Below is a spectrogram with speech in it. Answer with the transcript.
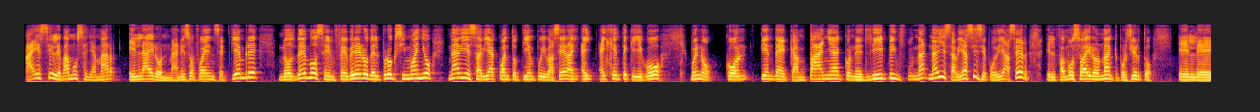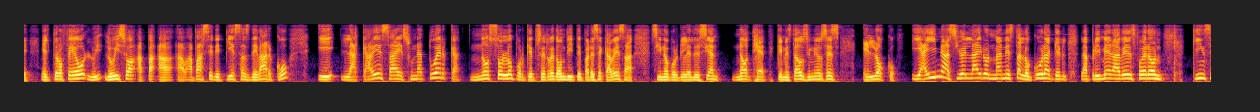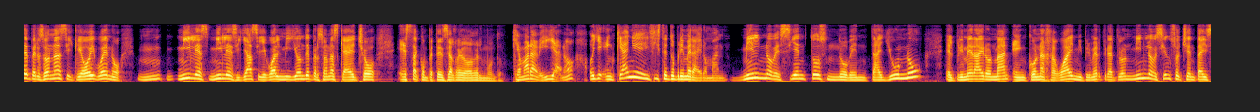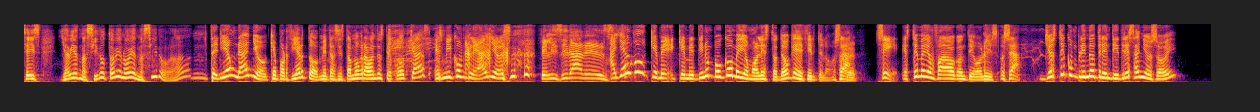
a ese le vamos a llamar el Ironman. Eso fue en septiembre. Nos vemos en febrero del próximo año. Nadie sabía cuánto tiempo iba a ser. Hay, hay, hay gente que llegó, bueno, con tienda de campaña, con sleeping. Pues, nadie sabía si se podía hacer. El famoso Iron Man, que por cierto, el, eh, el trofeo lo, hizo a, base de piezas de barco y la cabeza es una tuerca, no solo porque es redondita y parece cabeza, sino porque le decían not head, que en Estados Unidos es el loco. Y ahí nació el Iron Man, esta locura que la primera vez fueron 15 personas y que hoy, bueno, miles, miles y ya se llegó al millón de personas que ha hecho esta competencia alrededor del mundo. Qué maravilla, ¿no? Oye, ¿en qué año hiciste tu primer Iron Man? 1991, el primer Iron Man en Kona, Hawái, mi primer triatlón, 1986. ¿Ya habías nacido? Todavía no habías nacido. ¿ah? Tenía un año, que por cierto, mientras estamos grabando este podcast, es mi cumpleaños. ¡Felicidades! Hay algo que me, que me tiene un poco medio molesto, tengo que decírtelo. O sea, sí, estoy medio enfadado contigo, Luis. O sea, yo estoy cumpliendo 33 años hoy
